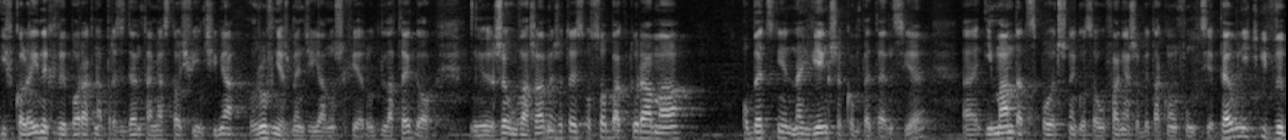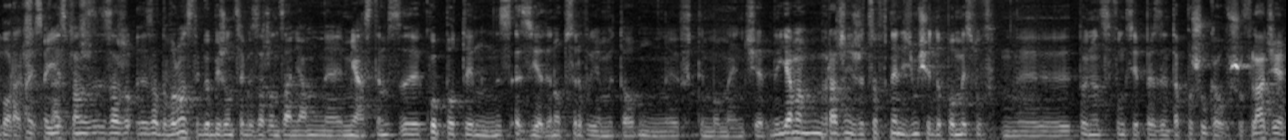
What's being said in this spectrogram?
i w kolejnych wyborach na prezydenta miasta Oświęcimia również będzie Janusz Chwierut, dlatego że uważamy, że to jest osoba, która ma obecnie największe kompetencje e, i mandat społecznego zaufania, żeby taką funkcję pełnić i w wyborach się A jest sprawdzić. Pan za- zadowolony z tego bieżącego zarządzania miastem? Z y, kłopoty z S1 obserwujemy to w tym momencie. Ja mam wrażenie, że cofnęliśmy się do pomysłów y, pełniących funkcję prezydenta. Poszukał w szufladzie,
